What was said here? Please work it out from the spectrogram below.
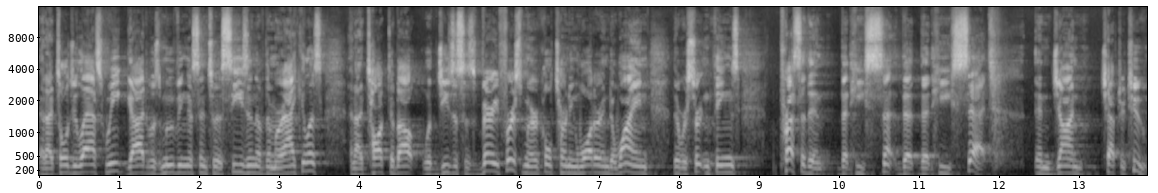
And I told you last week, God was moving us into a season of the miraculous. And I talked about with Jesus' very first miracle, turning water into wine, there were certain things, precedent that he set, that, that he set in John chapter 2.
